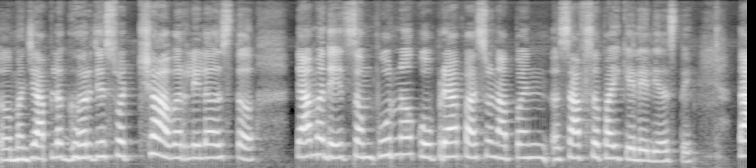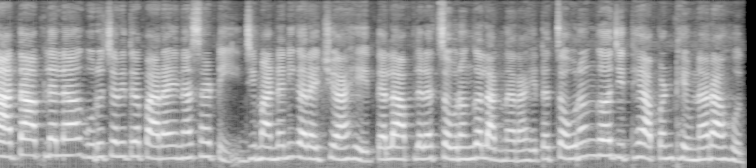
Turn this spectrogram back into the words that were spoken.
म्हणजे आपलं घर जे स्वच्छ आवरलेलं असतं त्यामध्ये संपूर्ण कोपऱ्यापासून आपण साफसफाई केलेली असते. तर आता आपल्याला गुरुचरित्र पारायणासाठी जी मांडणी करायची आहे त्याला आपल्याला चौरंग लागणार आहे. तर चौरंग जिथे आपण ठेवणार आहोत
